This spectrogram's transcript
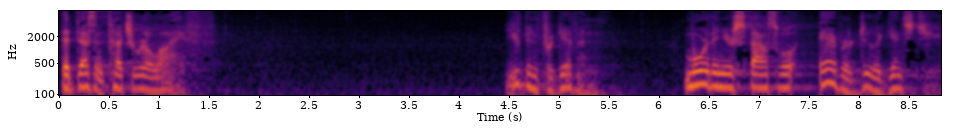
that doesn't touch real life. You've been forgiven more than your spouse will ever do against you.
